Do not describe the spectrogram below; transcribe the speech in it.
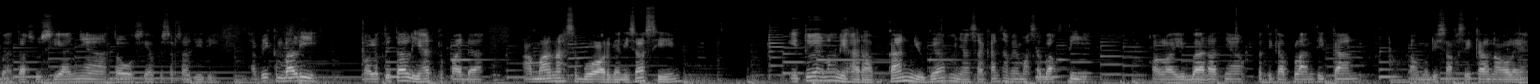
batas usianya atau usia peserta didik. Tapi kembali, kalau kita lihat kepada amanah sebuah organisasi, itu emang diharapkan juga menyelesaikan sampai masa bakti. Kalau ibaratnya ketika pelantikan kamu disaksikan oleh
